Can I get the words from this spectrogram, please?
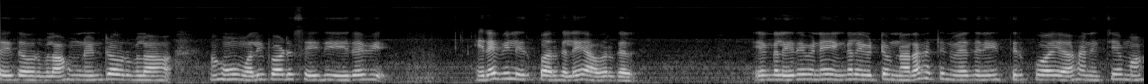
செய்தவர்களாகவும் நின்றவர்களாகவும் வழிபாடு செய்து இரவி இரவில் இருப்பார்களே அவர்கள். எங்கள் இறைவனை எங்களை விட்டும் நரகத்தின் வேதனையை திருப்புவாயாக நிச்சயமாக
